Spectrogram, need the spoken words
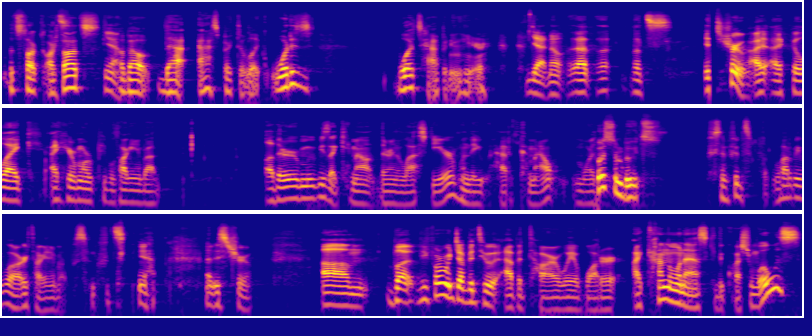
Let's talk our thoughts yeah. about that aspect of like what is what's happening here. yeah. No, that, that that's it's true. I I feel like I hear more people talking about other movies that came out during the last year when they had to come out more. Puss in Boots. Puss in Boots. A lot of people are talking about Puss in Boots. Yeah, that is true. Um, but before we jump into Avatar: Way of Water, I kind of want to ask you the question: What was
